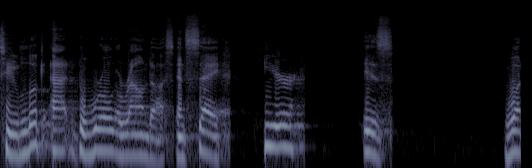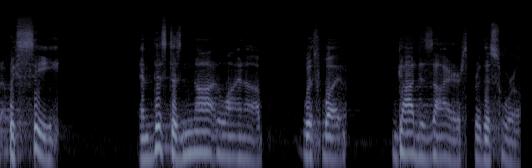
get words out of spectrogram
to look at the world around us and say, here is what we see, and this does not line up with what God desires for this world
